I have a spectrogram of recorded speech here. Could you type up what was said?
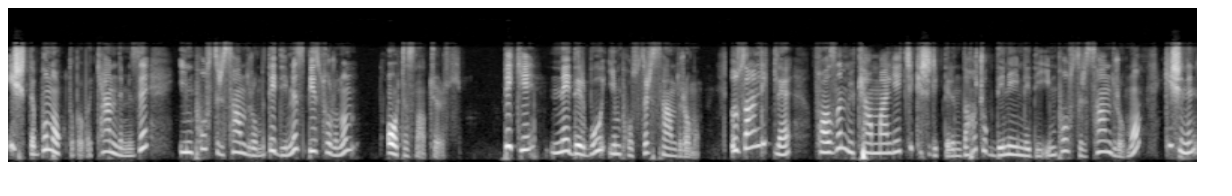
İşte bu noktada da kendimizi imposter sendromu dediğimiz bir sorunun ortasına atıyoruz. Peki nedir bu imposter sendromu? Özellikle fazla mükemmeliyetçi kişiliklerin daha çok deneyimlediği imposter sendromu kişinin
